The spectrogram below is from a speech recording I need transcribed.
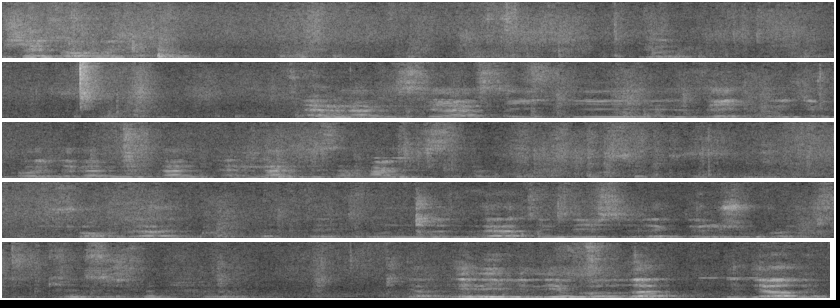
Bir şey sormak istiyorum. En önemli siyasi e, zeytin için projelerimizden en önemlisi hangisidir? Şu anda Zeytinburnu'nun hayatını değiştirecek dönüşüm projesi. Yani en iyi bildiğim konuda iddialıyım.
